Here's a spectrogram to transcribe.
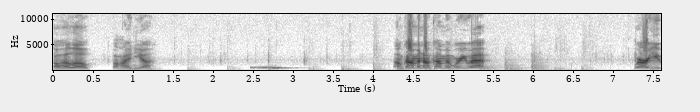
Oh hello, behind ya. I'm coming. I'm coming. Where you at? Where are you?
